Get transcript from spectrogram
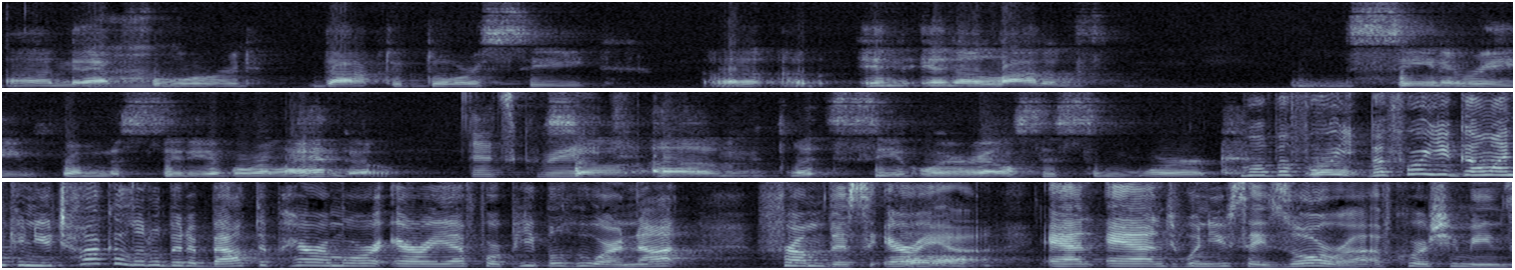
uh, Nat Wow. Ford, Dr. Dorsey, uh, uh, and, and a lot of scenery from the city of Orlando. That's great. So um, let's see where else is some work. well, before you, before you go on, can you talk a little bit about the Parramore area for people who are not from this area? Oh. And and when you say Zora, of course you mean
